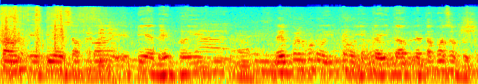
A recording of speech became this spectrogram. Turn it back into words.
हा, एपीआय सबका एपीआय धैफई धैफळ कुठं? इथं होतं इथं आपल्या तपासात होतं.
